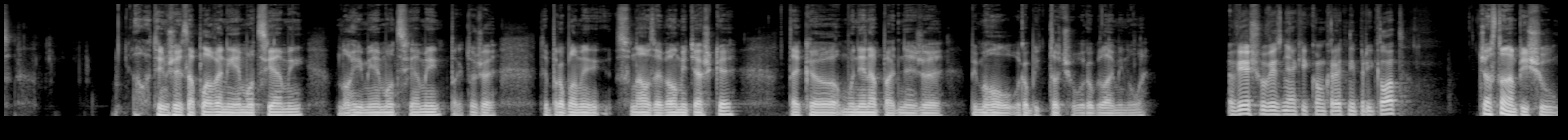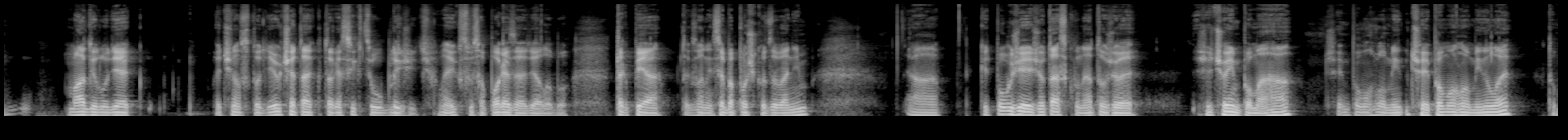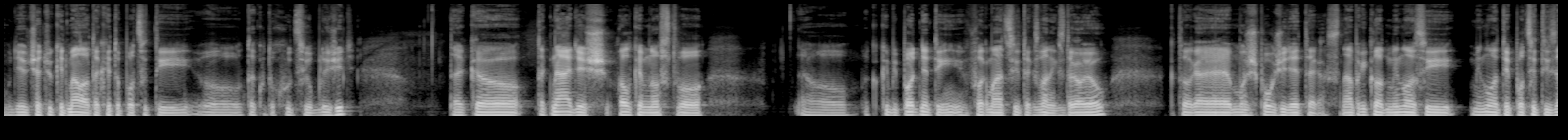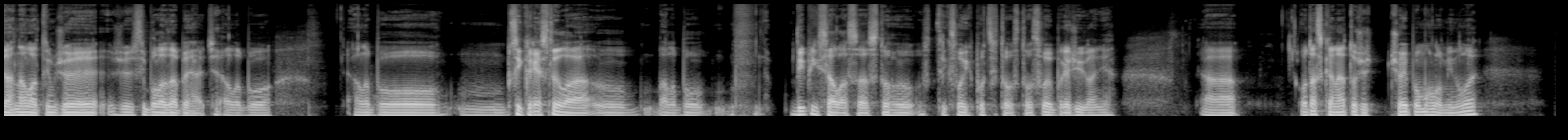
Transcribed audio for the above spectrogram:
Ale tým, že je zaplavený emóciami, mnohými emóciami, pretože tie problémy sú naozaj veľmi ťažké, tak mu nenapadne, že by mohol urobiť to, čo urobil aj minule. Vieš uviezť nejaký konkrétny príklad? Často nám píšu mladí ľudia, väčšinou sú to dievčatá, ktoré si chcú ubližiť. Chcú sa porezať alebo trpia tzv. seba poškodzovaním. A keď použiješ otázku na to, že, že čo im pomáha, čo im pomohlo, čo jej pomohlo minule, tomu dievčaťu, keď mala takéto pocity, o, takúto chuť si ubližiť, tak, o, tak nájdeš veľké množstvo ako keby podnetých informácií, tzv. zdrojov, ktoré môžeš použiť aj teraz. Napríklad minule, si, minule tie pocity zahnala tým, že, že si bola zabehať, alebo, alebo um, si kreslila, alebo vypísala sa z, toho, z tých svojich pocitov, z toho svojho prežívania. A otázka na to, že čo jej pomohlo minule,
